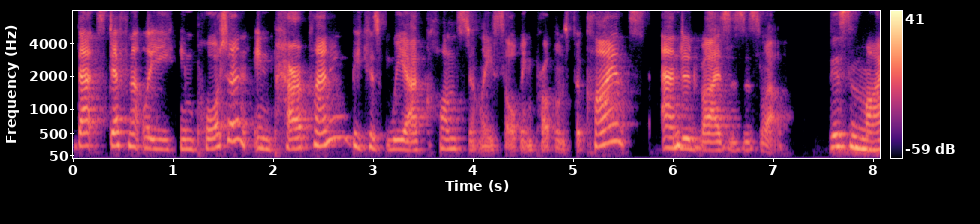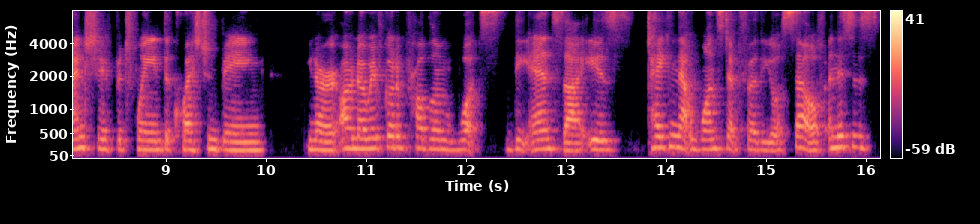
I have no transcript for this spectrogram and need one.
that's definitely important in paraplanning because we are constantly solving problems for clients and advisors as well. This mind shift between the question being, you know, oh no, we've got a problem. What's the answer? Is taking that one step further yourself. And this is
